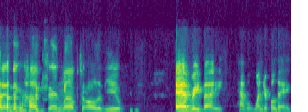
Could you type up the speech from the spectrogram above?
Sending hugs and love to all of you. Everybody, have a wonderful day.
